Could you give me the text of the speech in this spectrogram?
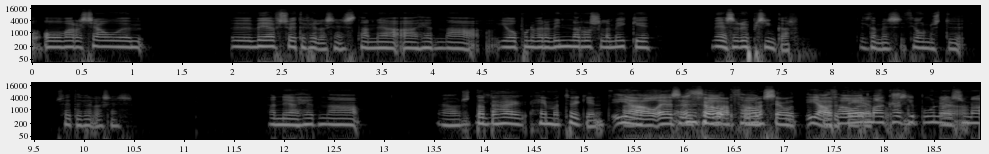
og, og var að sjá um uh, VF sveitafélagsins þannig að hérna, ég var búin að vera að vinna rosalega mikið með þessar upplýsingar til dæmis þjónustu sveitafélagsins þannig að hérna Já, er hæg heima tökinn. Já, eða sem þá- þá- já, þá er maður og kannski búin að svona,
